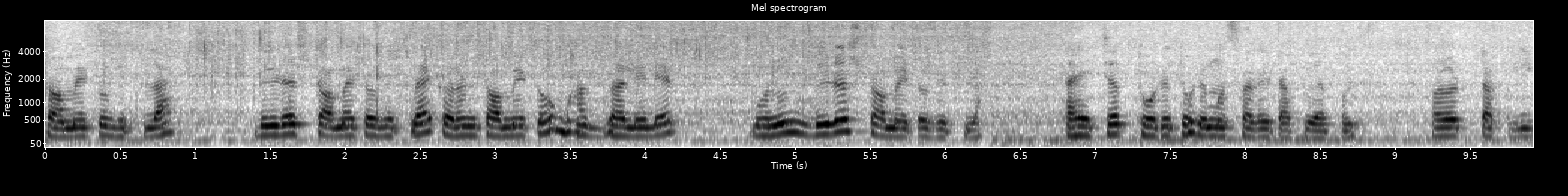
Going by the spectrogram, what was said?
टॉमॅटो घेतला. दीडच टॉमॅटो आहे कारण टॉमॅटो महाग झालेले आहेत. म्हणून दीडच टॉमॅटो घेतला. आता ह्याच्यात थोडे थोडे मसाले टाकूया आपण. हळद टाकली.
